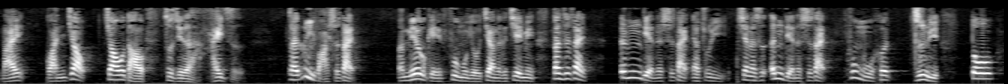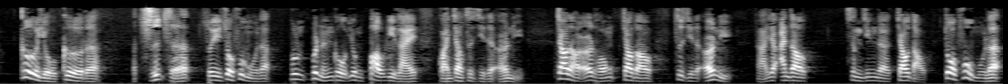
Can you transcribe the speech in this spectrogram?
来管教教导自己的孩子。在律法时代。而没有给父母有这样的一个诫命，但是在恩典的时代要注意，现在是恩典的时代，父母和子女都各有各的职责，所以做父母的不不能够用暴力来管教自己的儿女，教导儿童，教导自己的儿女啊，要按照圣经的教导。做父母的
